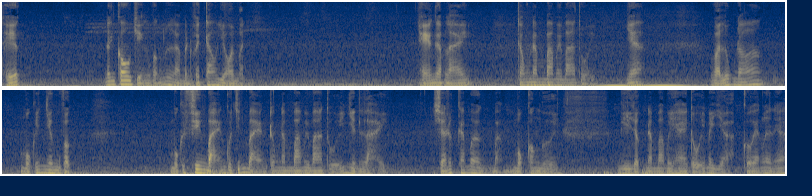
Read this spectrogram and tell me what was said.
Thiệt, nên câu chuyện vẫn là mình phải trau dồi mình. Hẹn gặp lại trong năm 33 tuổi nha và lúc đó, một cái nhân vật, một cái phiên bản của chính bạn trong năm 33 tuổi nhìn lại sẽ rất cảm ơn bạn, một con người nghị lực năm 32 tuổi bây giờ. Cố gắng lên nha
